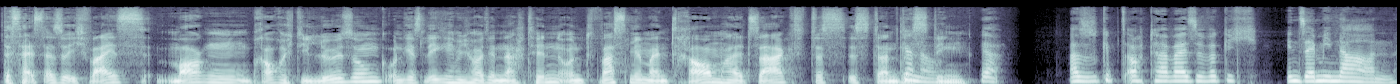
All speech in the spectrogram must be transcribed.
Das heißt also, ich weiß, morgen brauche ich die Lösung und jetzt lege ich mich heute Nacht hin und was mir mein Traum halt sagt, das ist dann das genau, Ding. Ja. Also es gibt auch teilweise wirklich in Seminaren.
